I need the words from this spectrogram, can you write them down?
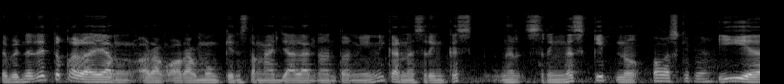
Sebenarnya tuh kalau yang orang-orang mungkin setengah jalan nonton ini karena sering kes nge- sering nge-skip no. Oh nggak skip ya? Iya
